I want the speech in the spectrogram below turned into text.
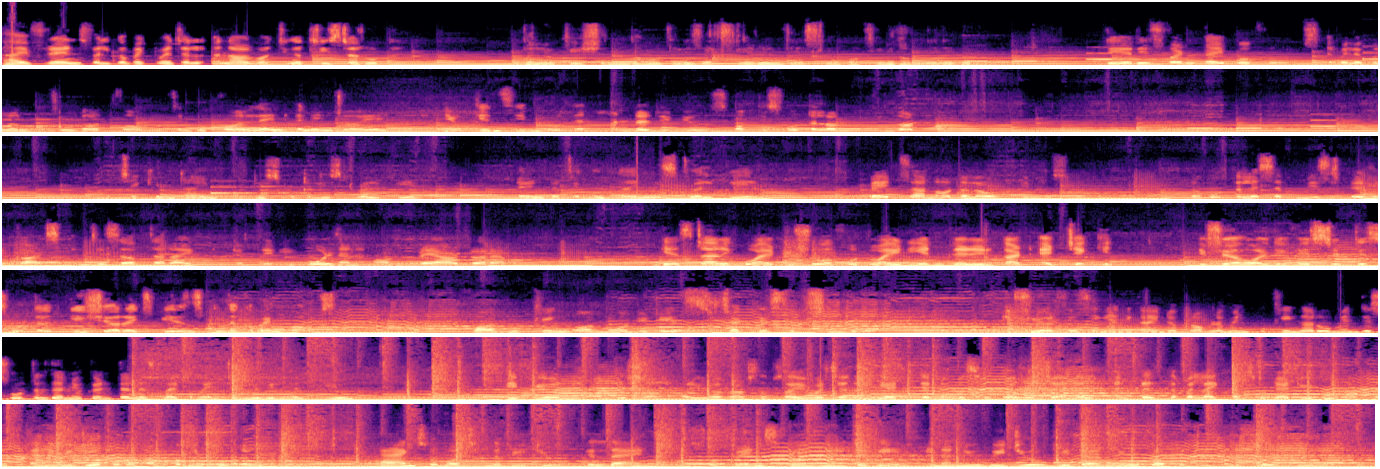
Hi friends, welcome back to my channel and now we're watching a 3-star hotel. The location of the hotel is excellent and guests love walking around the neighborhood. There is one type of rooms available on booking.com. You can book online and enjoy it. You can see more than 100 reviews of this hotel on booking.com. The check-in time of this hotel is 12 pm and the check-out time is 12 pm. Pets are not allowed in this hotel. The hotel accepts major credit cards and reserves the right to temporarily hold an amount prior to arrival. Guests are required to show a photo ID and credit card at check-in. If you have already visited this hotel, please share your experience in the comment box. For booking or more details, check description below. If you are facing any kind of problem in booking a room in this hotel, then you can tell us by commenting. We will help you. If you are new on this channel or you have not subscribed our channel yet, then you must subscribe our channel and press the bell icon so that you do not miss video for upcoming portal. Thanks for watching the video till the end. So friends, we'll meet again in a new video with a new property research we have.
